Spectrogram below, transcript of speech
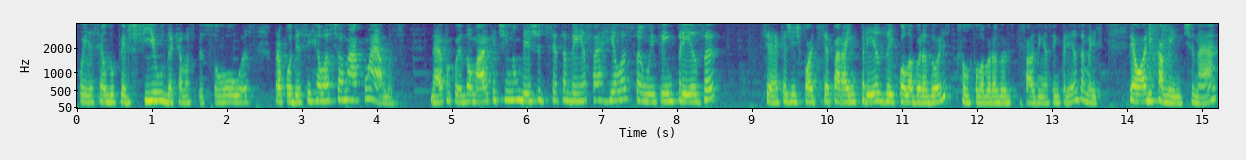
conhecendo o perfil daquelas pessoas para poder se relacionar com elas. Né? Porque o endomarketing não deixa de ser também essa relação entre a empresa se é que a gente pode separar empresa e colaboradores, porque são os colaboradores que fazem essa empresa, mas teoricamente, né,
